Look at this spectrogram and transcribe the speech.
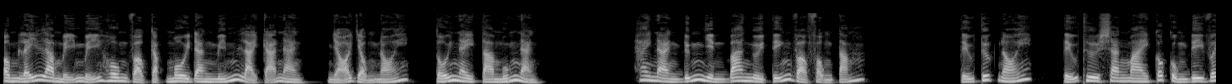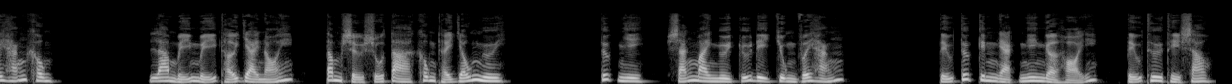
ông lấy La Mỹ Mỹ hôn vào cặp môi đang mím lại cả nàng, nhỏ giọng nói, tối nay ta muốn nàng. Hai nàng đứng nhìn ba người tiến vào phòng tắm. Tiểu tước nói, tiểu thư sang mai có cùng đi với hắn không? La Mỹ Mỹ thở dài nói, tâm sự của ta không thể giấu ngươi. Tước Nhi, sáng mai ngươi cứ đi chung với hắn. Tiểu Tước kinh ngạc nghi ngờ hỏi, tiểu thư thì sao?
